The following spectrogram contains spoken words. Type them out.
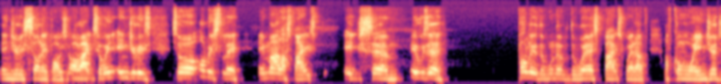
Injuries. Sorry, boys. All right. So injuries. So obviously, in my last fight, it's, it's um, it was a probably the one of the worst fights where I've I've come away injured.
